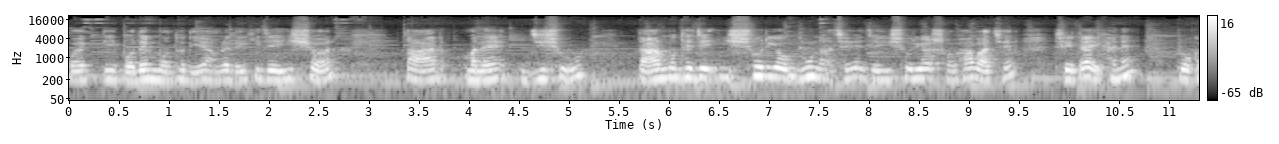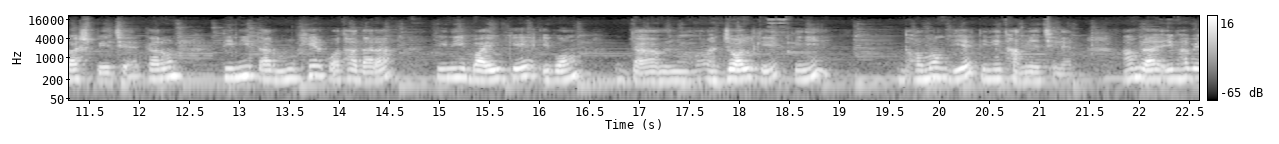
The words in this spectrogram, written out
কয়েকটি পদের মধ্য দিয়ে আমরা দেখি যে ঈশ্বর তার মানে যিশু তার মধ্যে যে ঈশ্বরীয় গুণ আছে, যে ঈশ্বরীয় স্বভাব আছে, সেটা এখানে প্রকাশ পেয়েছে। কারণ তিনি তার মুখের কথা দ্বারা তিনি বায়ুকে এবং জলকে তিনি ধমক দিয়ে তিনি থামিয়েছিলেন। আমরা এভাবে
